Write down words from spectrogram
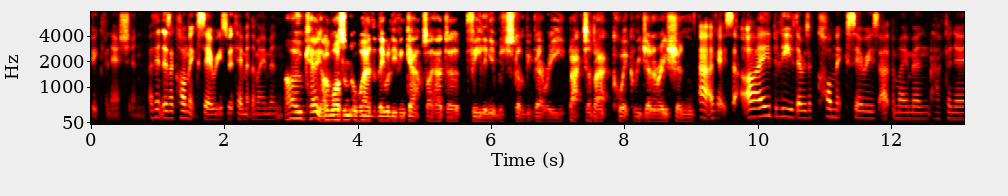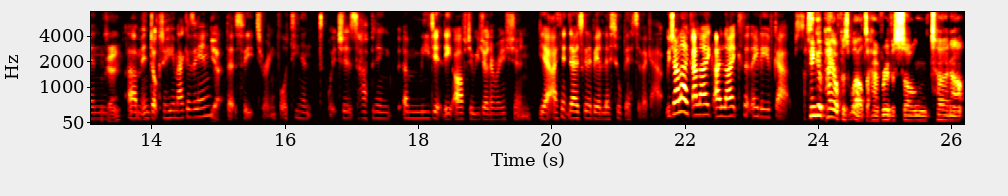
Big Finish. And I think there's a comic series with him at the moment. Okay, I wasn't aware that they were leaving gaps. I had a feeling it was just going to be very back to back, quick regeneration. Ah, okay, so I believe there is a comic series at the moment happening Okay. um, in Doctor Who magazine Yeah. that's featuring Fortinant, which is happening immediately after regeneration. Yeah, I think there's going to be a little bit of a gap, which I like. I like. I like that they leave gaps. I think it'd pay off as well to have River Song turn up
